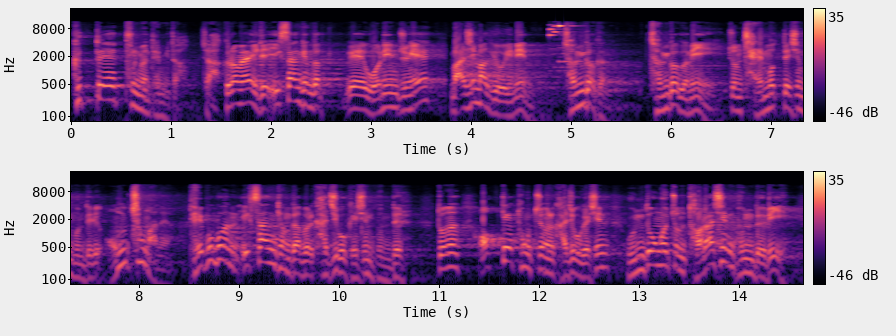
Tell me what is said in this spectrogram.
그때 풀면 됩니다. 자 그러면 이제 익상견갑의 원인 중에 마지막 요인인 전거근 전거근이 좀 잘못되신 분들이 엄청 많아요. 대부분 익상견갑을 가지고 계신 분들 또는 어깨 통증을 가지고 계신 운동을 좀 덜 하신 분들이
